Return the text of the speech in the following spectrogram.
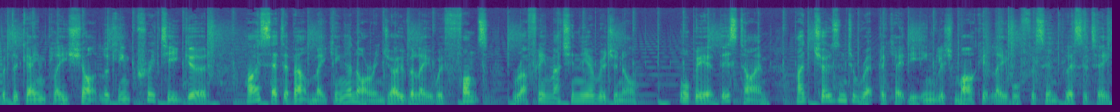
With the gameplay shot looking pretty good, I set about making an orange overlay with fonts roughly matching the original, albeit this time I'd chosen to replicate the English market label for simplicity.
